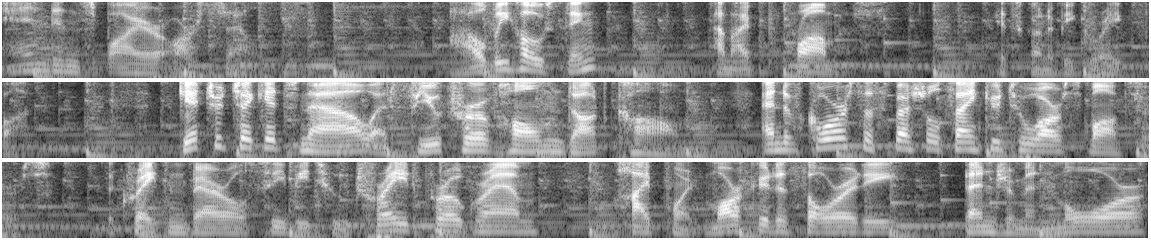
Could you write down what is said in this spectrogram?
and inspire ourselves. I'll be hosting, and I promise it's going to be great fun. Get your tickets now at futureofhome.com. And of course, a special thank you to our sponsors the Crate and Barrel CB2 Trade Program, High Point Market Authority, Benjamin Moore,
